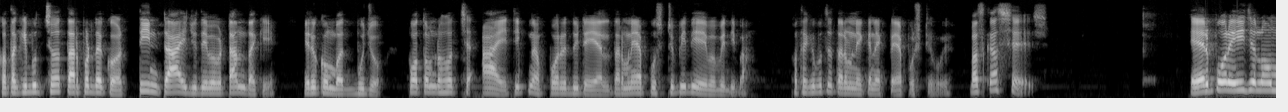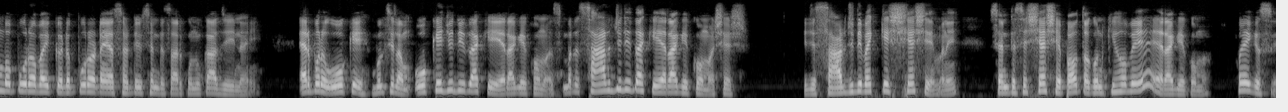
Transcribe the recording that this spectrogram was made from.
কথা কি বুঝছ? তারপর দেখো, তিনটা আই যদি এভাবে টান থাকে, এরকম বাদ বুঝো। প্রথমটা হচ্ছে আই, ঠিক না? পরে দুইটা এল, তার মানে অ্যাপোস্টিপি দিয়ে এভাবে দিবা। কথা কি বুঝছ? তার মানে এখানে একটা অ্যাপোস্টিপ হবে বাস, কাজ শেষ। এরপর এই যে লম্বা পুরো বাক্যটা, পুরোটা অ্যাসার্টিভ সেন্টেন্স আর কোনো কাজেই নাই। এরপরে ওকে বলছিলাম ওকে যদি তাকে এর আগে কমা মানে স্যার যদি তাকে এর আগে কমা শেষ। এই যে স্যার যদি বাক্যের শেষে মানে সেন্টেন্সের শেষে পাও, তখন কি হবে? এর আগে কমা হয়ে গেছে।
